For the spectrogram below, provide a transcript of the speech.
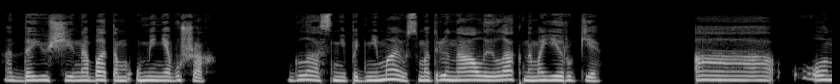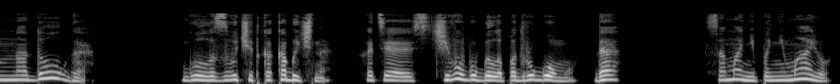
отдающие набатом у меня в ушах. Глаз не поднимаю, смотрю на алый лак на моей руке. «А он надолго?» Голос звучит как обычно, хотя с чего бы было по-другому, да? Сама не понимаю,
